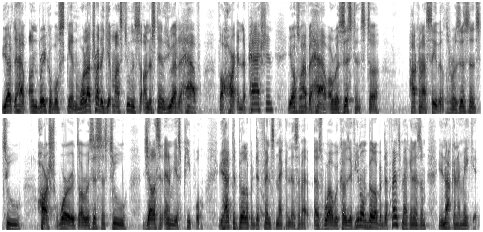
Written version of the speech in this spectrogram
You have to have unbreakable skin. What I try to get my students to understand is you have to have the heart and the passion. You also have to have a resistance to, how can I say this? Resistance to harsh words or resistance to jealous and envious people. You have to build up a defense mechanism as well because if you don't build up a defense mechanism, you're not going to make it.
